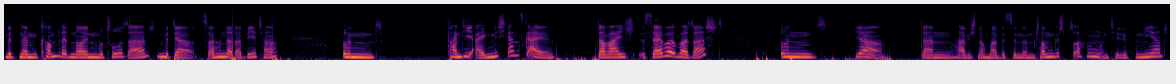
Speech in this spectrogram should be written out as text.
mit einem komplett neuen Motorrad, mit der 200er Beta und fand die eigentlich ganz geil da war ich selber überrascht. Und ja, dann habe ich noch mal ein bisschen mit dem Tom gesprochen und telefoniert.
